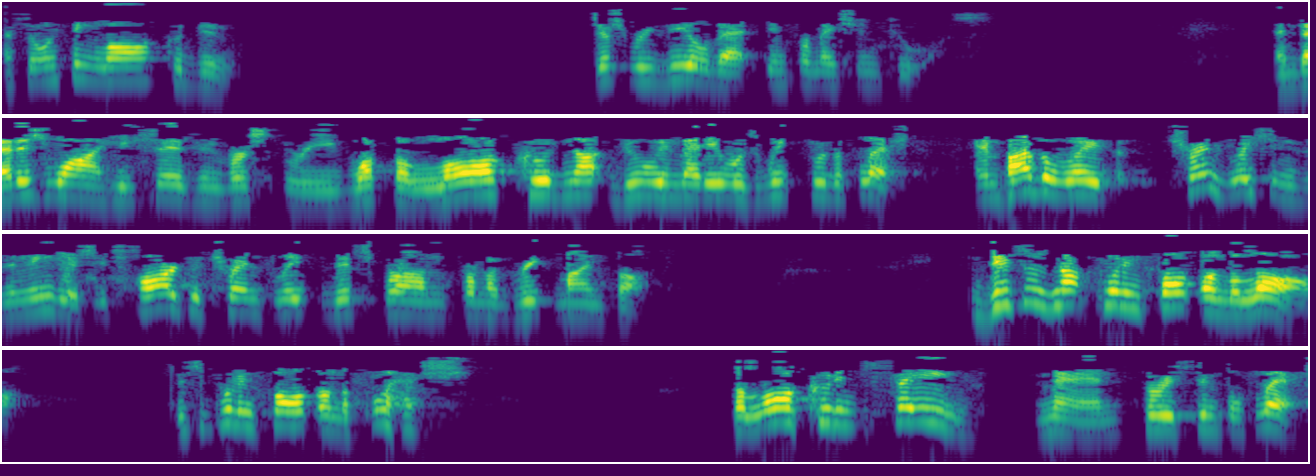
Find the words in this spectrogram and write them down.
That's the only thing law could do. Just reveal that information to us. And that is why he says in verse 3, what the law could not do in that it was weak through the flesh. And by the way, the translations in English, it's hard to translate this from, from a Greek mind thought. This is not putting fault on the law. This is putting fault on the flesh. The law couldn't save man through his sinful flesh.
